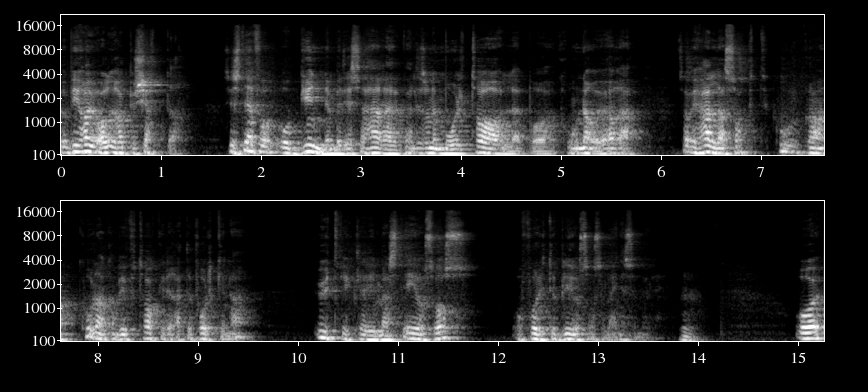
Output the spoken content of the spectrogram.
og Vi har jo aldri hatt budsjetter. Så istedenfor å begynne med disse her veldig sånne måltallene på kroner og øre, så har vi heller sagt hvordan, hvordan kan vi få tak i de rette folkene, utvikle de mest er hos oss, og få de til å bli hos oss så lenge som mulig. Og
